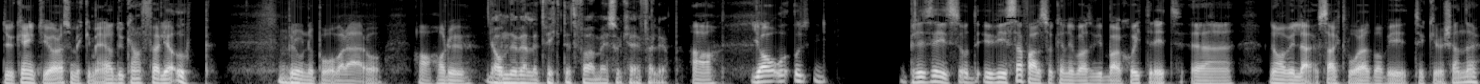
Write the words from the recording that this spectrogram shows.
Du kan ju inte göra så mycket mer. Ja, du kan följa upp beroende på vad det är och ja, har du Ja, om det är väldigt viktigt för mig så kan jag följa upp. Ja, ja och, och, precis. Och i vissa fall så kan det vara att vi bara skiter i det. Eh, nu har vi sagt vårat vad vi tycker och känner.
